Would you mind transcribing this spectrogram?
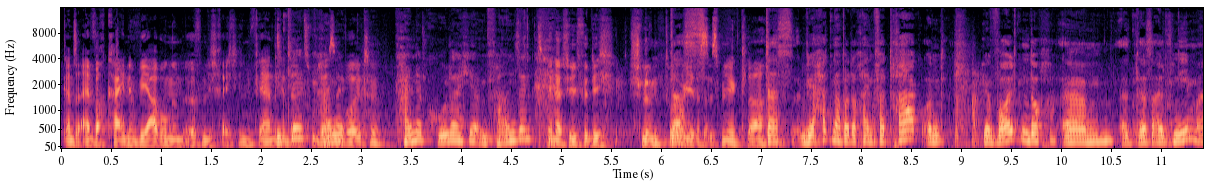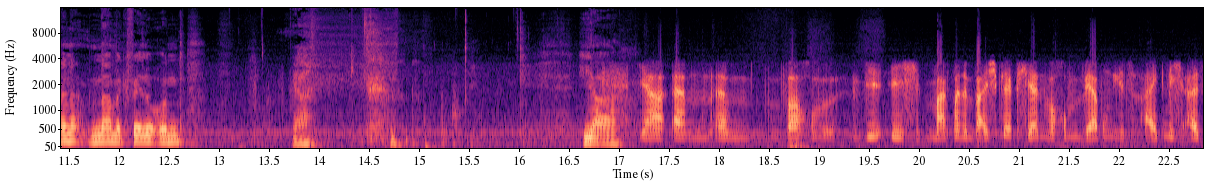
ganz einfach keine Werbung im öffentlich-rechtlichen Fernsehen Bitte? zulassen keine, wollte. Keine Cola hier im Fernsehen? Das wäre natürlich für dich schlimm, Tobi, das, das, ist mir klar. Das, wir hatten aber doch einen Vertrag und wir wollten doch ähm, das als Nebeneinnahmequelle und ja. ja. Ja, ähm, ähm, warum ich mag mal ein Beispiel erklären, warum Werbung jetzt eigentlich als,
